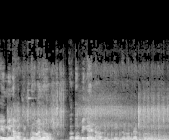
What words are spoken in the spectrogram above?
Ayun, may nakapit ng ano, katubigan, nakapit dito ng vector.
